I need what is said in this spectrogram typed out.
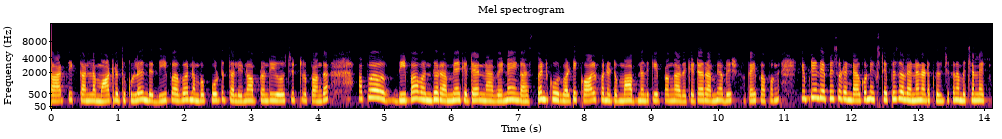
கார்த்திக் கண்ணில் மாட்டுறதுக்குள்ளே இந்த தீபாவை நம்ம போட்டு தள்ளினோம் அப்படின்னு வந்து யோசிச்சுட்டு இருப்பாங்க. அப்போ தீபா வந்து ரம்யா கிட்ட நான் வேணா எங்கள் ஹஸ்பண்டுக்கு ஒரு வாட்டி கால் பண்ணட்டுமா? அப்படின்னு வந்து கேட்பாங்க. அதை கேட்டால் ரம்யா அப்படியே ஷாக்காகி பார்ப்பாங்க. இப்படி இந்த எபிசோட் எண்ட் ஆகும். நெக்ஸ்ட் எபிசோட் என்ன நடக்குதுன்னு நம்ம சேனல் லைக்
